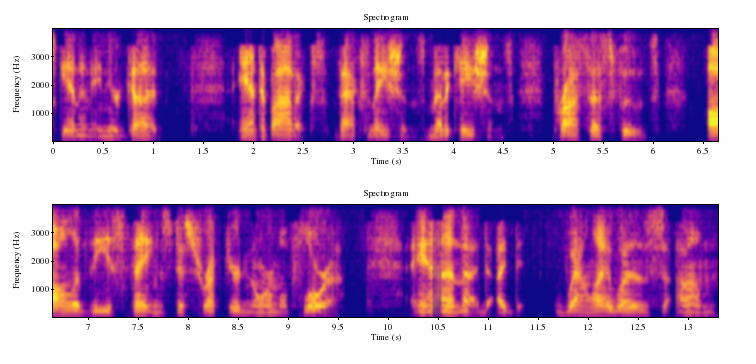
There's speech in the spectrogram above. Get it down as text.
skin and in your gut, antibiotics, vaccinations, medications, processed foods, all of these things disrupt your normal flora. And I, while I was, um,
